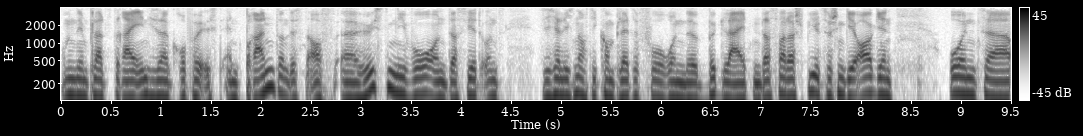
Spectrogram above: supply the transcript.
um den Platz 3 in dieser Gruppe ist entbrannt und ist auf äh, höchstem Niveau und das wird uns sicherlich noch die komplette Vorrunde begleiten. Das war das Spiel zwischen Georgien und äh,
